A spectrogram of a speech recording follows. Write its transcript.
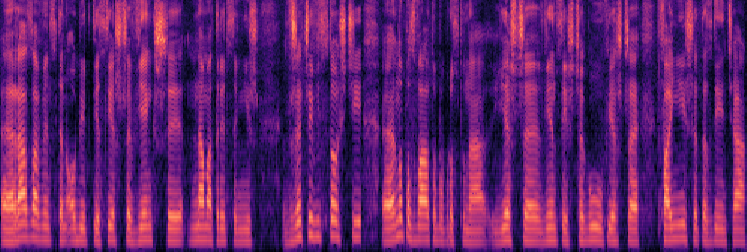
raza, więc ten obiekt jest jeszcze większy na matrycy niż w rzeczywistości. E, no pozwala to po prostu na jeszcze więcej szczegółów, jeszcze fajniejsze te zdjęcia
